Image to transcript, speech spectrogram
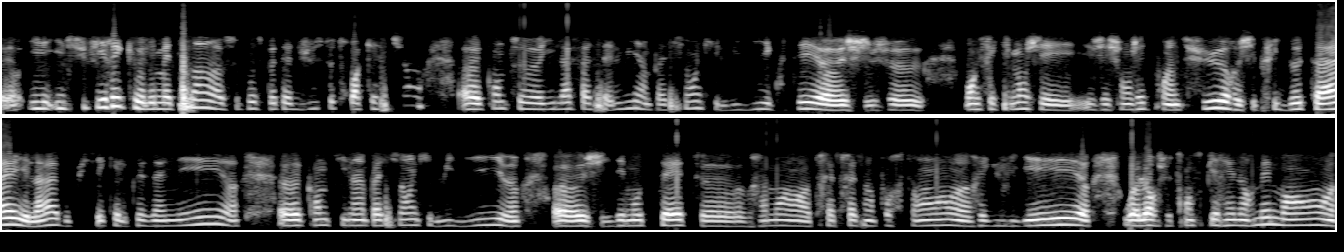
euh, il, suffirait que les médecins se posent peut-être juste trois questions euh, quand il a face à lui un patient qui lui dit, écoutez, je, je, bon effectivement j'ai changé de pointure, j'ai pris deux tailles là depuis ces quelques années. quand il a un patient qui lui dit, j'ai des maux de tête vraiment très très importants, réguliers, ou alors je transpire énormément.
